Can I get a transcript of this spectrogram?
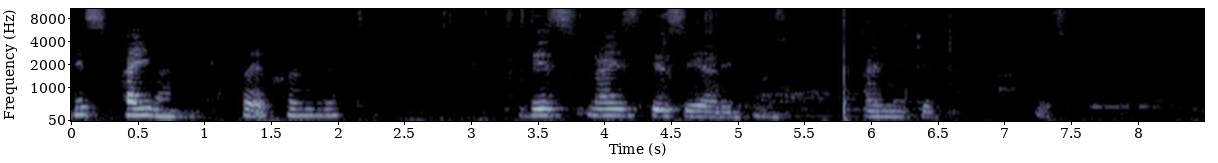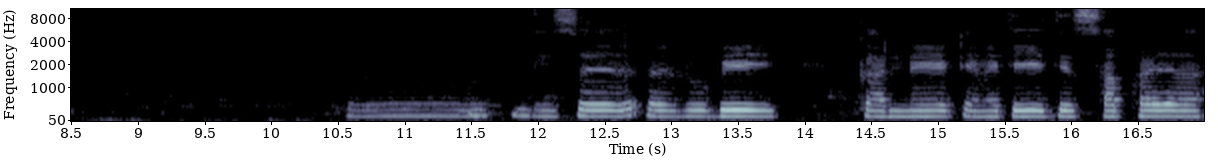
This 500. 500. This nice this earring. I make it. Mm, This uh, uh, ruby, garnet, amethyst, this sapphire.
